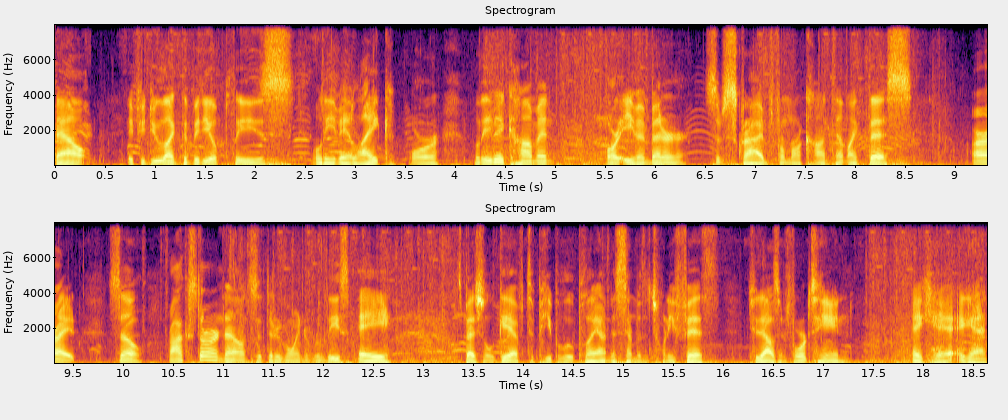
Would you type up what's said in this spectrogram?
Now, if you do like the video, please leave a like, or leave a comment, or even better, subscribe for more content like this. Alright, so, Rockstar announced that they're going to release a special gift to people who play on December the 25th 2014, aka again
